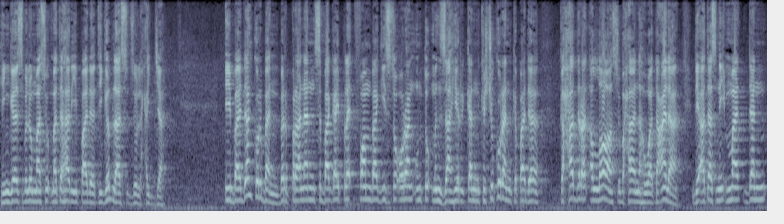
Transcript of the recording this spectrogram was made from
hingga sebelum masuk matahari pada 13 Zulhijjah. Ibadah kurban berperanan sebagai platform bagi seseorang untuk menzahirkan kesyukuran kepada kehadrat Allah Subhanahu wa taala di atas nikmat dan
